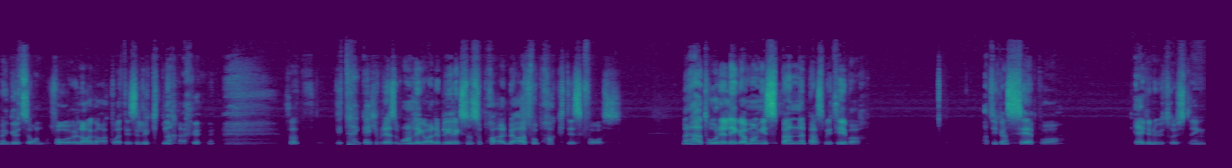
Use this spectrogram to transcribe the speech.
med, Guds ånd for å lage akkurat disse lyktene her. sant? vi tenker ikke på det som åndelig. Det blir, liksom så, blir altfor praktisk for oss. Men her tror jeg det ligger mange spennende perspektiver. At vi kan se på egen utrustning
